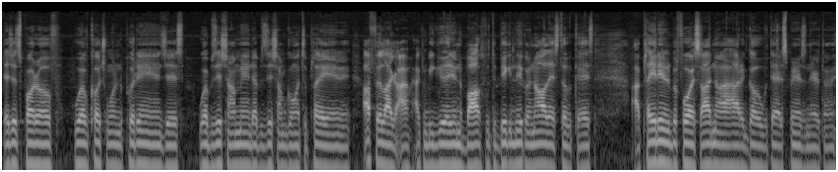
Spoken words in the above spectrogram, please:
they're just part of whoever coach wanted to put in, just what position I'm in, that position I'm going to play in. And I feel like I, I can be good in the box with the big nickel and all that stuff because I played in it before, so I know how to go with that experience and everything.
